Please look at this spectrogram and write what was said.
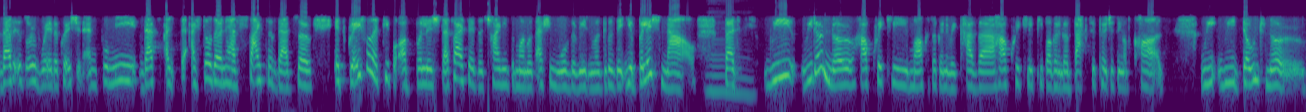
That is sort of where the question. And for me, that's I, I still don't have sight of that. So it's grateful that people are bullish. That's why I said the Chinese demand was actually more of the reason was because they, you're bullish now, mm. but we we don't know how quickly markets are going to recover, how quickly people are going to go back to purchasing of cars. We we don't know.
